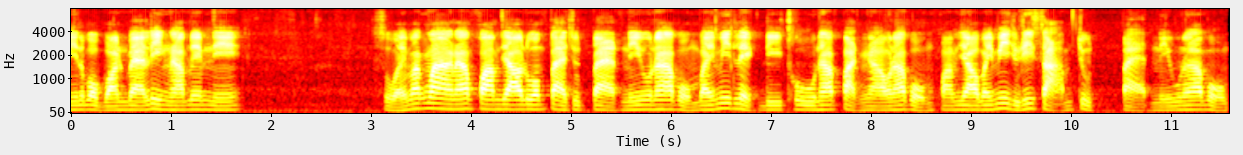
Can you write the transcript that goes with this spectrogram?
มีระบบบอลแบริ่งนะครับเล่มนี้ สวยมากๆนะครับ ความยาวรวม 8.8 นิ้วนะครับผมใบมีดเหล็ก D2 นะครับ ปัดเงานะครับผมความยาวใบมีดอยู่ที่ 3.8 นิ้วนะครับผม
